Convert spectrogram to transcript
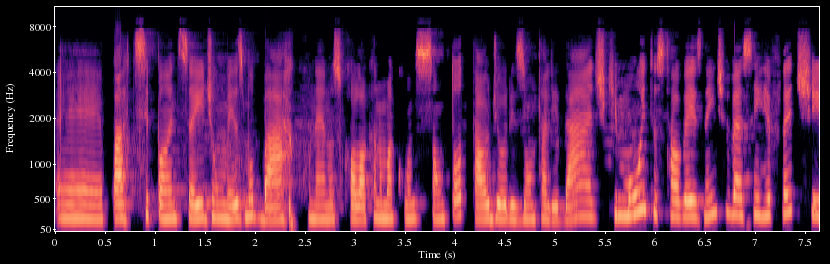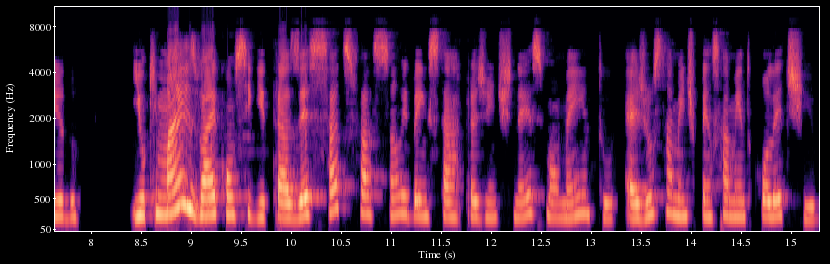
é, participantes aí de um mesmo barco, né? Nos coloca numa condição total de horizontalidade que muitos talvez nem tivessem refletido. E o que mais vai conseguir trazer satisfação e bem-estar para a gente nesse momento é justamente o pensamento coletivo.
